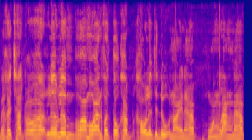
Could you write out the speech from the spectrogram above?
ไม่ค่อยชัด เพราะว่าเริ่มเริ่มเพราะว่าเมื่อวานฝนตกครับ เขาเริ่มจะดุหน่อยนะครับ ห่วงรังนะครับ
